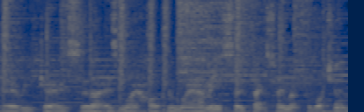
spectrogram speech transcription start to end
There we go. So that is my Hogna Miami. So thanks very much for watching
